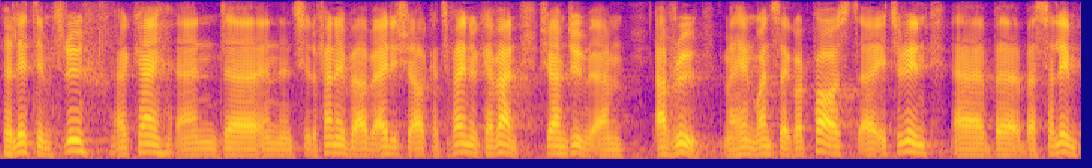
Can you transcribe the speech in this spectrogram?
they let them through, okay, and uh, and then Shilafanu Ba'Elisha al Katafanu Kavan Shamdu Avru Mahen once they got past uh, Iturin uh, Basalim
